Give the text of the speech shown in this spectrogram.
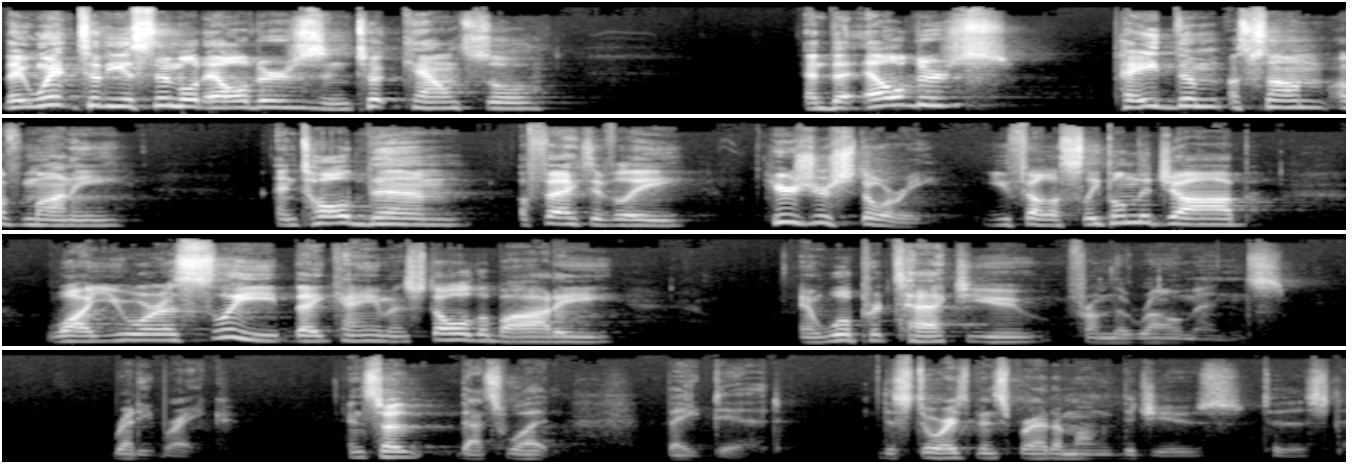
They went to the assembled elders and took counsel, and the elders paid them a sum of money and told them effectively here's your story. You fell asleep on the job while you were asleep, they came and stole the body, and we'll protect you from the Romans. Ready, break. And so that's what they did. The story's been spread among the Jews to this day.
